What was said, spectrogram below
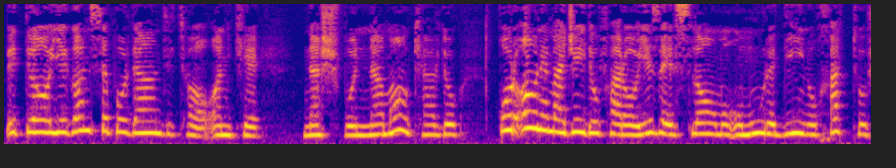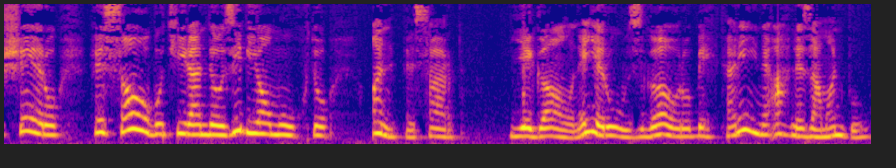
به دایگان سپردند تا آنکه نشو و نما کرد و قرآن مجید و فرایز اسلام و امور دین و خط و شعر و حساب و تیراندازی بیاموخت و آن پسر یگانه روزگار و بهترین اهل زمان بود.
